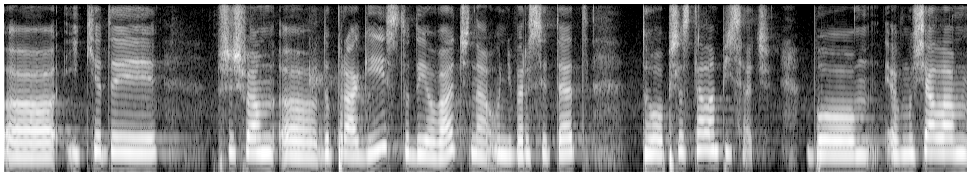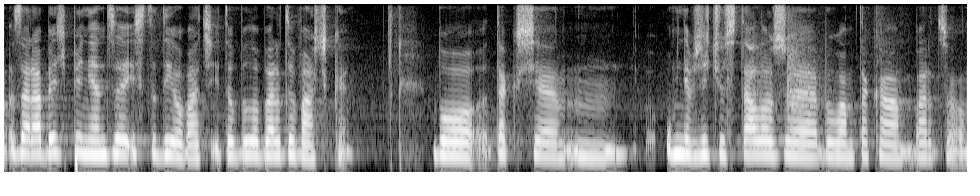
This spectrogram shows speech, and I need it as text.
e, i kiedy przyszłam e, do Pragi studiować na uniwersytet, to przestałam pisać, bo musiałam zarabiać pieniądze i studiować i to było bardzo ważkie, bo tak się mm, u mnie w życiu stało, że byłam taka bardzo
